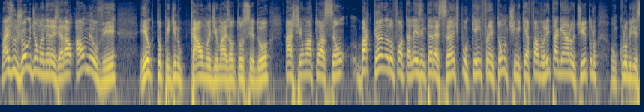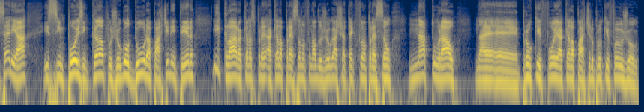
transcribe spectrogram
Mas o jogo, de uma maneira geral, ao meu ver, eu que tô pedindo calma demais ao torcedor, achei uma atuação bacana do Fortaleza, interessante, porque enfrentou um time que é favorito a ganhar o título, um clube de Série A, e se impôs em campo, jogou duro a partida inteira. E claro, aquelas, aquela pressão no final do jogo, acho até que foi uma pressão natural né, é, pro que foi aquela partida, pro que foi o jogo.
